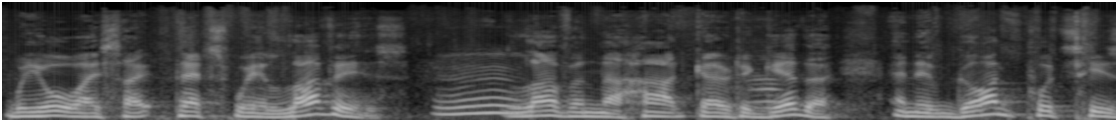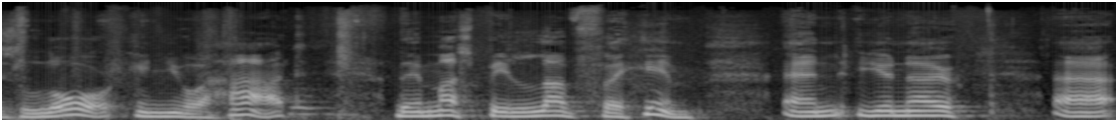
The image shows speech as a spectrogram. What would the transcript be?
we always say that's where love is. Mm. Love and the heart go together. And if God puts His law in your heart, there must be love for Him. And you know, uh,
